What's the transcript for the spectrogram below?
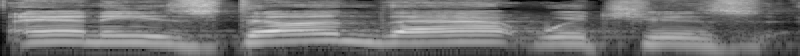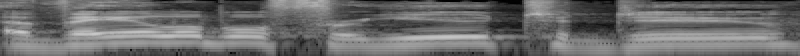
And he's done that which is available for you to do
